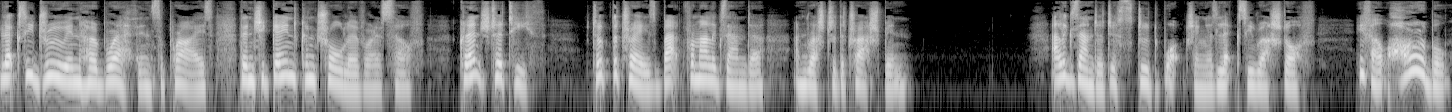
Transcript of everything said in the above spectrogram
Lexi drew in her breath in surprise, then she gained control over herself, clenched her teeth, took the trays back from Alexander, and rushed to the trash bin. Alexander just stood watching as Lexi rushed off. He felt horrible,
